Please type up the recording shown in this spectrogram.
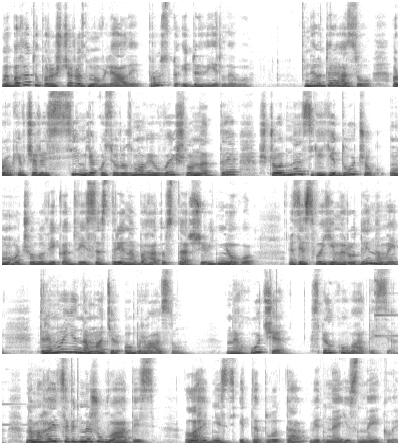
ми багато про що розмовляли, просто і довірливо. Не одразу, років через сім, якось у розмові вийшло на те, що одна з її дочок, у мого чоловіка дві сестри набагато старші від нього, зі своїми родинами, тримає на матір образу, не хоче спілкуватися, намагається відмежуватись, лагідність і теплота від неї зникли.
